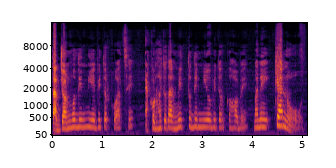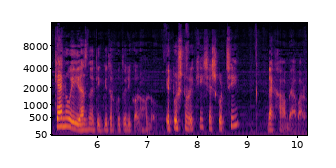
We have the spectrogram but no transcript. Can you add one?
তার জন্মদিন নিয়ে বিতর্ক আছে, এখন হয়তো তার মৃত্যুদিন নিয়েও বিতর্ক হবে। মানে কেন? কেন এই রাজনৈতিক বিতর্ক তৈরি করা হলো? এ প্রশ্ন রেখেই শেষ করছি। দেখা হবে আবারও।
